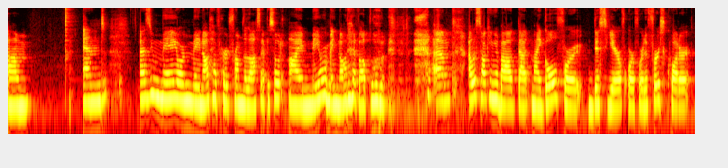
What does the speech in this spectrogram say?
Um, and as you may or may not have heard from the last episode, I may or may not have uploaded. um, I was talking about that my goal for this year or for the first quarter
